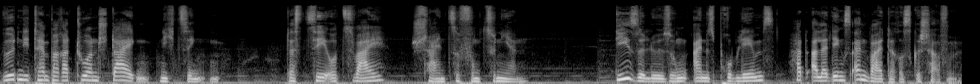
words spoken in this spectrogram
würden die Temperaturen steigen, nicht sinken. Das CO2 scheint zu funktionieren. Diese Lösung eines Problems hat allerdings ein weiteres geschaffen.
